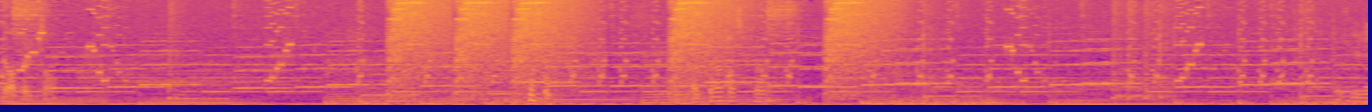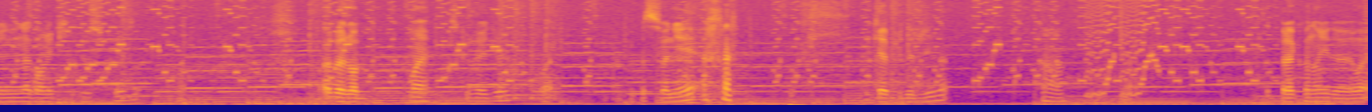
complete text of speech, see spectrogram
Il aura pas le temps. Je mets les là dans l'équipe, je suppose. Ah bah genre... Ouais, ce que j'allais dire. Ouais. On peut pas se soigner. Ok, plus de jean. Voilà. Peut-être pas la connerie de... Ouais,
